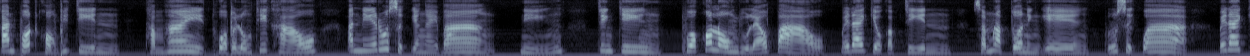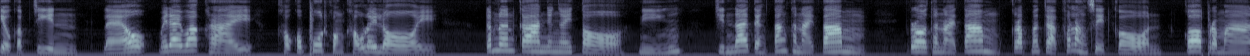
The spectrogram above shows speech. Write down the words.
การโพสต์ของพี่จินทำให้ทัวร์ไปลงที่เขา อันนี้รู้สึกยังไงบ้าง หนิง จริงๆ ทัวร์ก็ลงอยู่แล้วเปล่า ไม่ได้เกี่ยวกับจินสำหรับตัวหนิงเอง รู้สึกว่าไม่ได้เกี่ยวกับจิน แล้วไม่ได้ว่าใคร เขาก็พูดของเขาลอยๆดำเนินการยังไงต่อ หนิง จินได้แต่งตั้งทนายตั้มรอทนายตั้มกลับมาจากฝรั่งเศสก่อน ก็ประมาณ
